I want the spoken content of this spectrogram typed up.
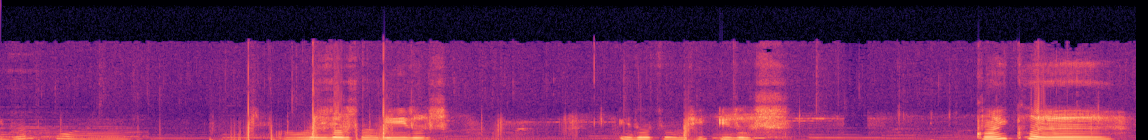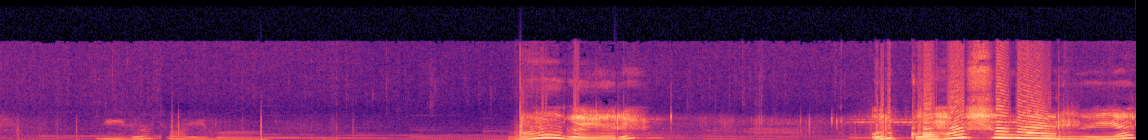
इधर कौन है? और इधर से आ रही इधर से इधर से आ रही इधर से कोई को है इधर से आई बा कहाँ गए अरे और कहाँ से मार रहे यार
